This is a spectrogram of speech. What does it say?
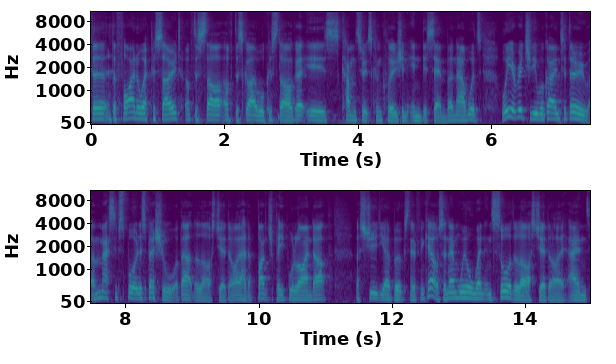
the the final episode of the star of the Skywalker saga is coming to its conclusion in December. Now, Woods, we originally were going to do a massive spoiler special about the Last Jedi. I had a bunch of people lined up, a studio books and everything else, and then we all went and saw the Last Jedi, and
